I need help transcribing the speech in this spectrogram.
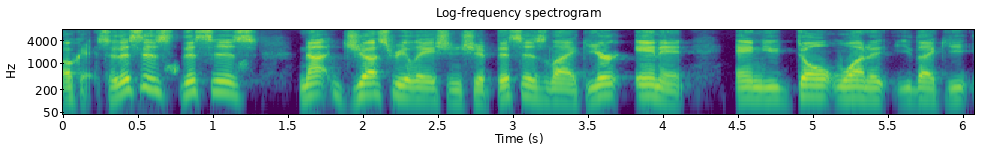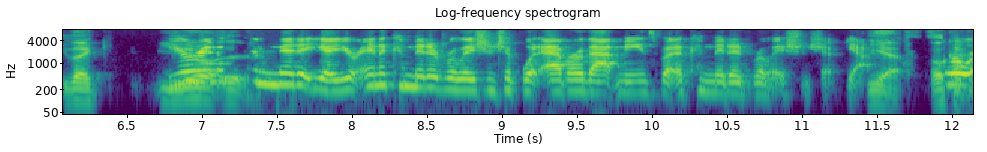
Okay, so this is this is not just relationship. This is like you're in it and you don't want to you like you like you You're in a committed, yeah, you're in a committed relationship, whatever that means, but a committed relationship. Yes. yeah. Okay. uh,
